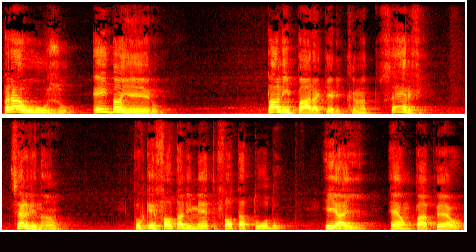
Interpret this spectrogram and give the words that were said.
para uso em banheiro, para limpar aquele canto. Serve? Serve não. Porque falta alimento, falta tudo e aí, é um papel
